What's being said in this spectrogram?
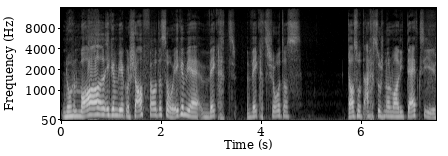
normal irgendwie arbeiten oder so. Irgendwie weckt es schon, dass das, was echt so Normalität war,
